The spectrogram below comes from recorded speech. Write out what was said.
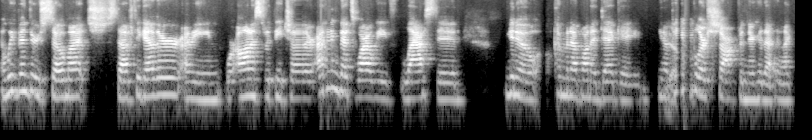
And we've been through so much stuff together. I mean, we're honest with each other. I think that's why we've lasted you know, coming up on a decade. You know, yeah. people are shocked when they hear that. They're like,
